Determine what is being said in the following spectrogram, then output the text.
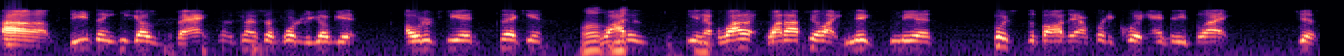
Uh, do you think he goes back to the transfer portal to go get older kids? Second, Well, why does you know why why do I feel like Nick Smith pushes the ball down pretty quick? Anthony Black just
